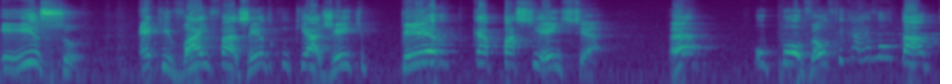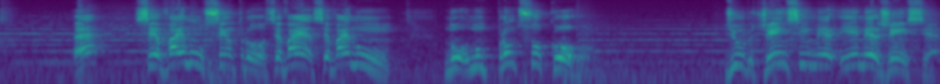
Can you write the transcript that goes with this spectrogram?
E isso é que vai fazendo com que a gente perca paciência. É? O povão fica revoltado. É? Você vai num centro, você vai, você vai num, num pronto-socorro de urgência e emergência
